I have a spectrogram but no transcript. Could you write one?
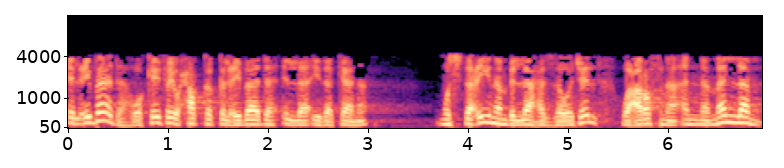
العبادة. وكيف يحقق العبادة إلا إذا كان مستعينا بالله عز وجل؟ وعرفنا أن من لم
